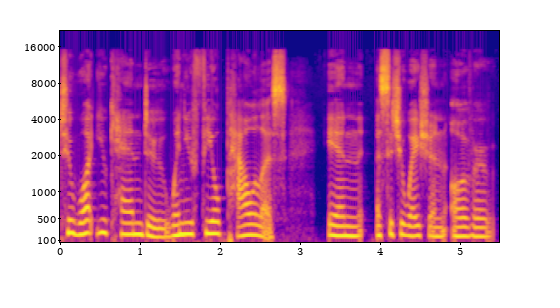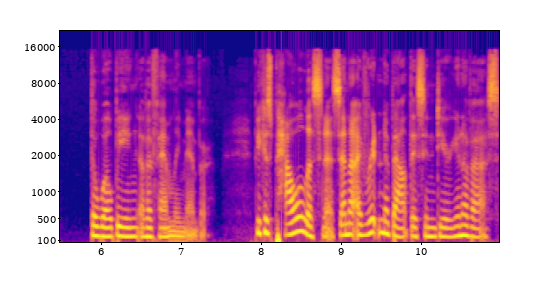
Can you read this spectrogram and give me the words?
to what you can do when you feel powerless in a situation over the well being of a family member. Because powerlessness, and I've written about this in Dear Universe,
